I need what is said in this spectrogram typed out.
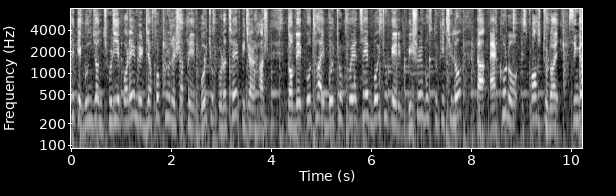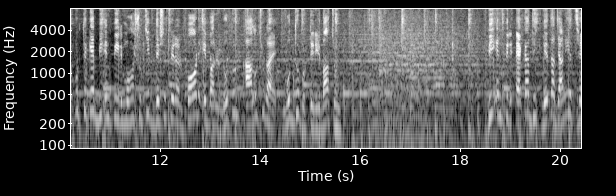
থেকে গুঞ্জন ছড়িয়ে পড়ে মির্জা ফখরুলের সাথে বৈঠক করেছে পিটার হাস। তবে কোথায় বৈঠক হয়েছে, বৈঠকের বিষয়বস্তু কি ছিল তা এখনও স্পষ্ট নয়। সিঙ্গাপুর থেকে বিএনপির মহাসচিব দেশে ফেরার পর এবার নতুন আলোচনায় মধ্যবর্তী নির্বাচন। বিএনপির একাধিক নেতা জানিয়েছে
